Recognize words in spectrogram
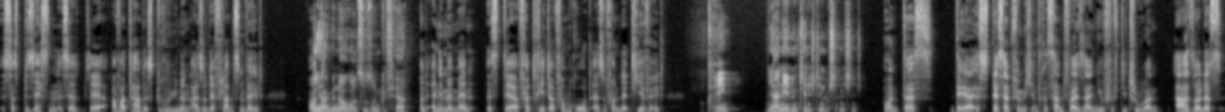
ist das besessen? Ist er der Avatar des Grünen, also der Pflanzenwelt? Und, ja, genau, also so ungefähr. Und Animal Man ist der Vertreter vom Rot, also von der Tierwelt. Okay. Ja, nee, dann kenne ich den wahrscheinlich nicht. Und das der ist deshalb für mich interessant, weil sein New 52 Run, A, soll das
